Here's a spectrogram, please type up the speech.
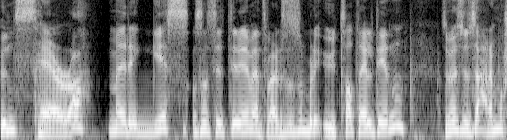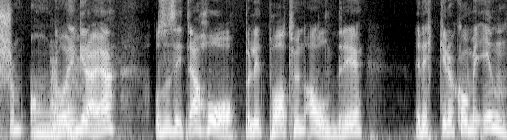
hun Sarah med Reggis som sitter i venteværelset, som blir utsatt hele tiden. Som jeg syns er en morsom ongoing greie. Og så sitter jeg og håper litt på at hun aldri rekker å komme inn.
